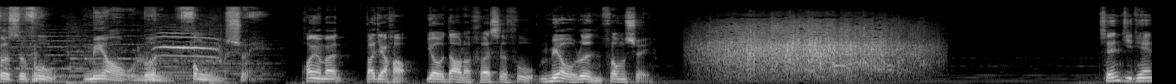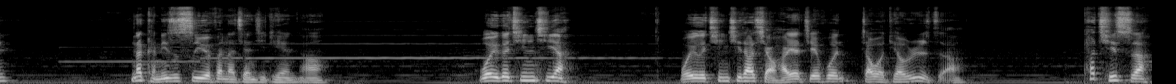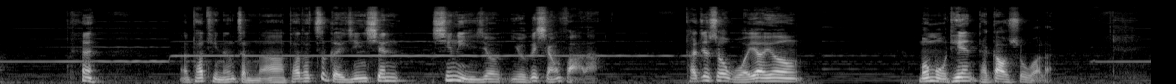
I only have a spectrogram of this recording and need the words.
何师傅妙论风水，朋友们，大家好，又到了何师傅妙论风水。前几天，那肯定是四月份了。前几天啊，我有个亲戚啊，我有个亲戚，他小孩要结婚，找我挑日子啊。他其实啊，哼，他挺能整的啊。他他自个已经先心里就有个想法了，他就说我要用某某天，他告诉我了。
